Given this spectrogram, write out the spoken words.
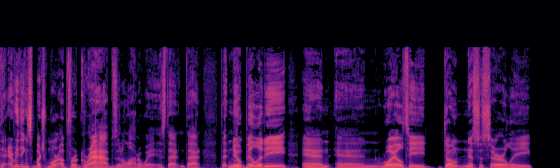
that everything's much more up for grabs in a lot of ways. That that that nobility and and royalty don't necessarily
